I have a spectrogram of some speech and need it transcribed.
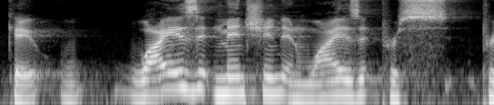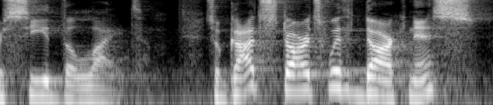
Okay, why is it mentioned and why does it precede the light? So God starts with darkness,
